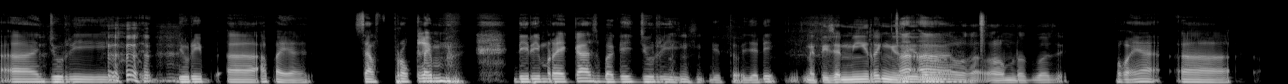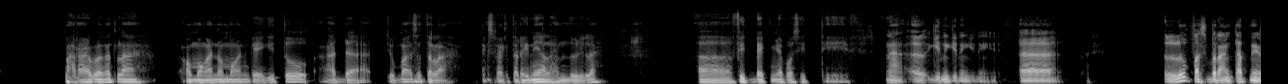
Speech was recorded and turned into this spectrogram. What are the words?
eh, juri juri eh, apa ya self proclaim diri mereka sebagai juri gitu jadi netizen miring gitu, Uh-uh. kalau kalau menurut gua sih, pokoknya eh, parah banget lah omongan-omongan kayak gitu ada cuma setelah X Factor ini alhamdulillah eh, feedbacknya positif. Nah, eh, gini gini gini. Eh lu pas berangkat nih,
